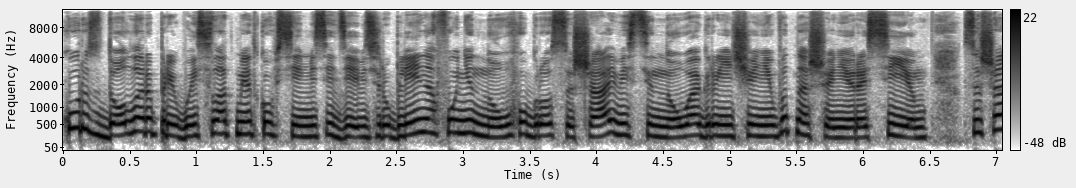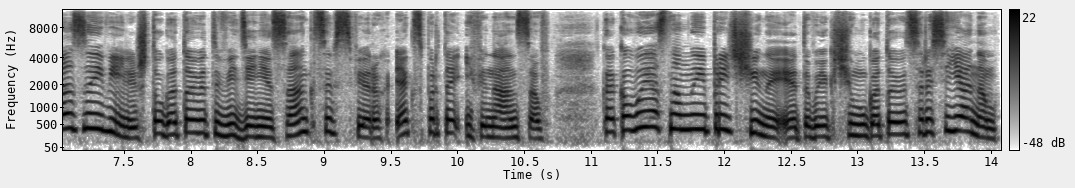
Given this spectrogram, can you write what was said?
Курс доллара превысил отметку в 79 рублей на фоне новых угроз США ввести новые ограничения в отношении России. В США заявили, что готовят введение санкций в сферах экспорта и финансов. Каковы основные причины этого и к чему готовятся россиянам,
